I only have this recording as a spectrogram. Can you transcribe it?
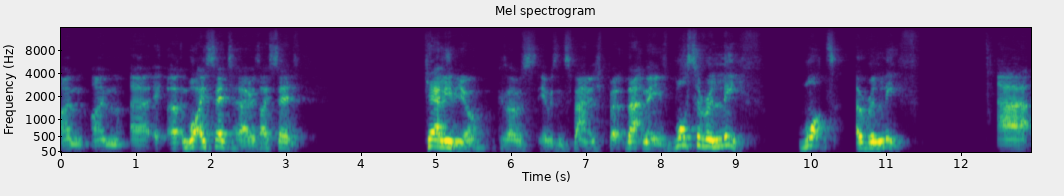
I'm, I'm, uh, it, uh, what I said to her is, I said, que alivio, because I was it was in Spanish, but that means what a relief. What a relief. Uh,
